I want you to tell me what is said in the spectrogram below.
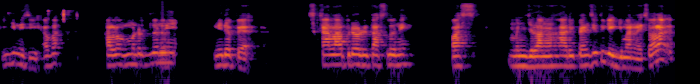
gini sih, apa? Kalau menurut lu nih, ini dap ya, skala prioritas lu nih pas menjelang hari pensi itu kayak gimana nih? Soalnya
